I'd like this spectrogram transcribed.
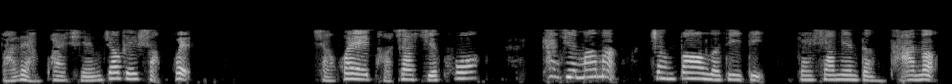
把两块钱交给小慧，小慧跑下斜坡，看见妈妈正抱了弟弟在下面等她呢，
